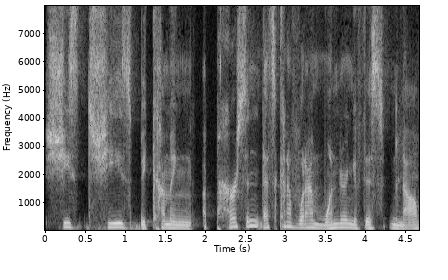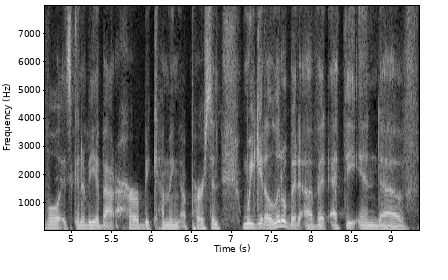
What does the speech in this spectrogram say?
she's she's becoming a person. That's kind of what I'm wondering if this novel is going to be about her becoming a person. We get a little bit of it at the end of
